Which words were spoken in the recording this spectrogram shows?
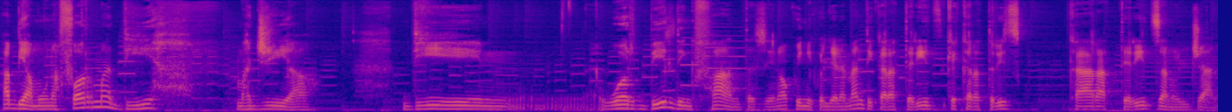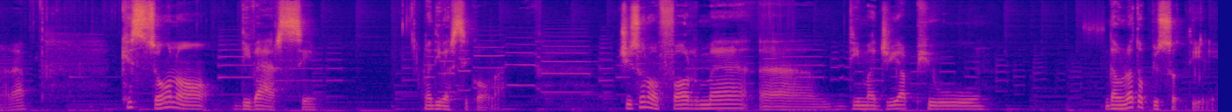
abbiamo una forma di magia, di mm, world building fantasy, no? quindi quegli elementi caratterizz- che caratterizz- caratterizzano il genere, che sono diversi. Ma diversi come? Ci sono forme eh, di magia più... da un lato più sottili,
